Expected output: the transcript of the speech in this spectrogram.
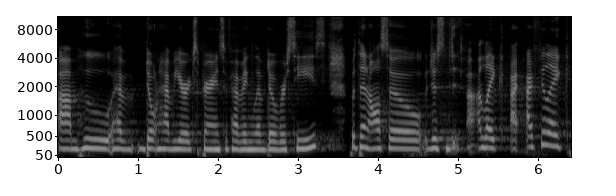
um, who have don't have your experience of having lived overseas, but then also just uh, like I, I feel like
